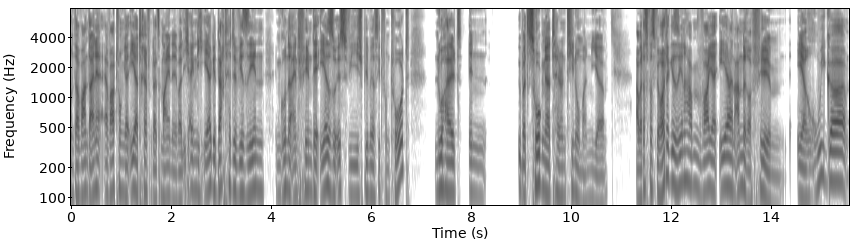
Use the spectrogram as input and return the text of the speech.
Und da waren deine Erwartungen ja eher treffend als meine, weil ich eigentlich eher gedacht hätte, wir sehen im Grunde einen Film, der eher so ist wie Spiel mir das Lied vom Tod, nur halt in überzogener Tarantino-Manier. Aber das, was wir heute gesehen haben, war ja eher ein anderer Film. Eher ruhiger,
